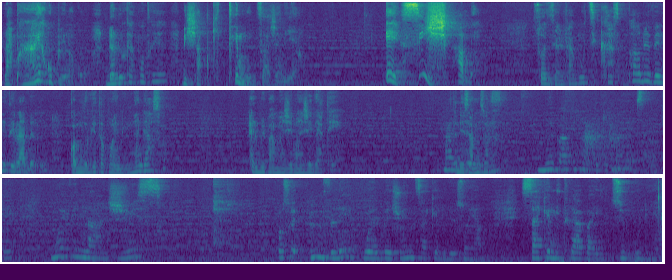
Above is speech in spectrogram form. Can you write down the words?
La ap rekoupe lanko. Dan le ka kontre, li chan ap kite moun sa jan li a. E si jame, so di el ta ti kras par de verite la den, kom nou geta konen li nan gason, el bi pa manje manje gate. Tade sa Thérèse, mzo la? Mwen pa vin la pou tout bagay sa, ok? Mwen vin la jwis Paske m vle pou el bejwen sa ke li bezoyan. Sa ke li travay du pou li an.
